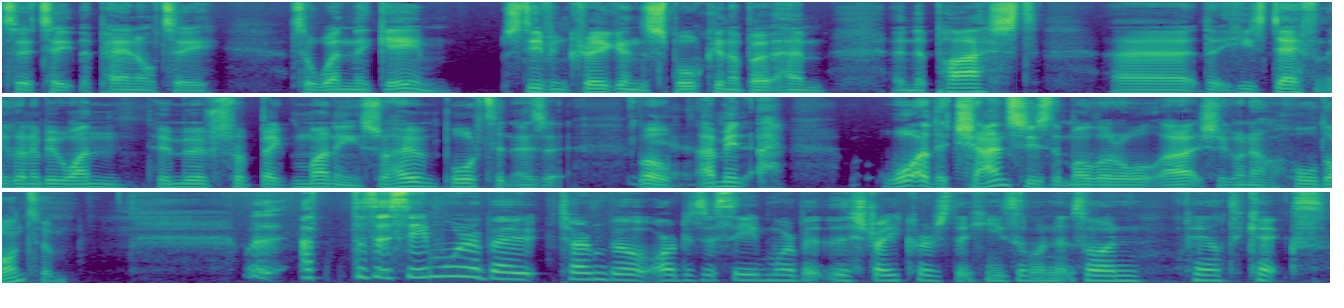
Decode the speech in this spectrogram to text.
to take the penalty to win the game. Stephen Craigan's spoken about him in the past. Uh, that he's definitely going to be one who moves for big money. So how important is it? Well, I mean, what are the chances that Motherwell are actually going to hold on to him? Well, uh, Does it say more about Turnbull or does it say more about the strikers that he's the one that's on penalty kicks?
